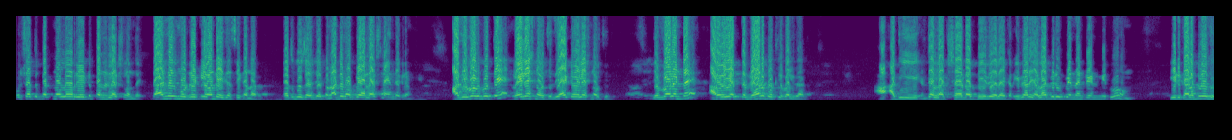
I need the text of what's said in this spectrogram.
పురుషోత్తపట్నంలో రేటు పన్నెండు లక్షలు ఉంది. దాని మీద మూడు రేట్లు ఇవ్వండి ఏజెన్సీకి అన్నారు. కొత్త భూసారి చెప్పాను. అంటే ముప్పై ఆరు లక్షలు అయింది ఎకరానికి. అది ఇవ్వకపోతే వైలేషన్ అవుతుంది. యాక్ట్ వైలేషన్ అవుతుంది. ఇవ్వాలంటే అరవై ఒక్క వేల కోట్లు ఇవ్వాలి కాదు అది అంటే లక్ష డెబ్బై వేల ఎకరం ఇవాళ ఎలా పెరిగిపోయిందంటే అండి మీకు? వీటి కలపలేదు.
